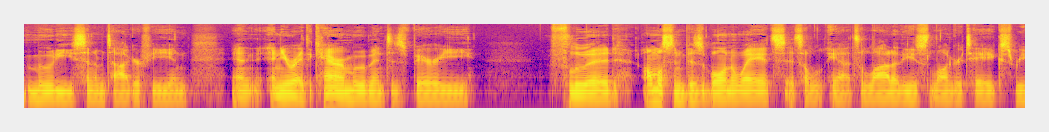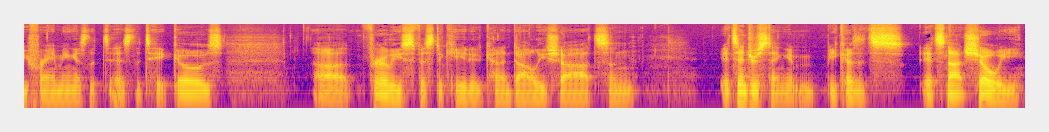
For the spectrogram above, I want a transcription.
moody cinematography, and and and you're right. The camera movement is very fluid, almost invisible in a way. It's it's a yeah, it's a lot of these longer takes, reframing as the as the take goes uh, fairly sophisticated kind of dolly shots, and it's interesting because it's it's not showy,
